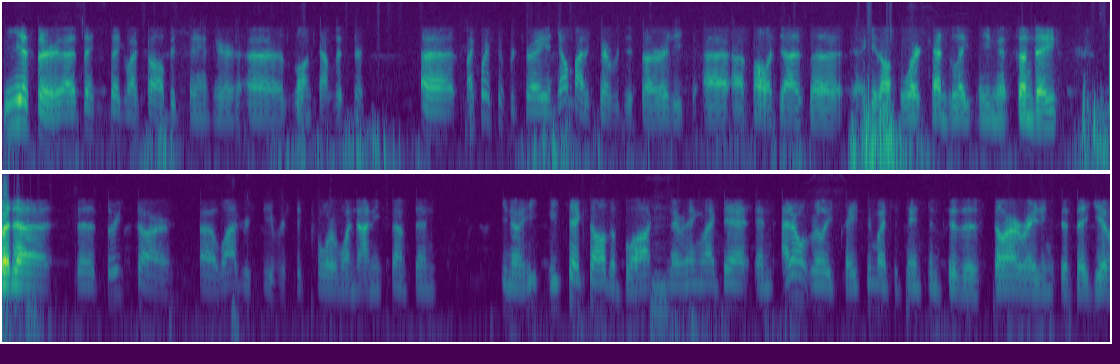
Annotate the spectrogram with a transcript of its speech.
Yes, sir. Uh, thanks for taking my call. Big fan here, uh, long time listener. Uh, my question for Trey, and y'all might have covered this already. Uh, I apologize. Uh, I get off work kind of late in the evening Sundays. But uh, the three-star uh, wide receiver, six four, one ninety something. You know, he he checks all the blocks and everything like that. And I don't really pay too much attention to the star ratings that they give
